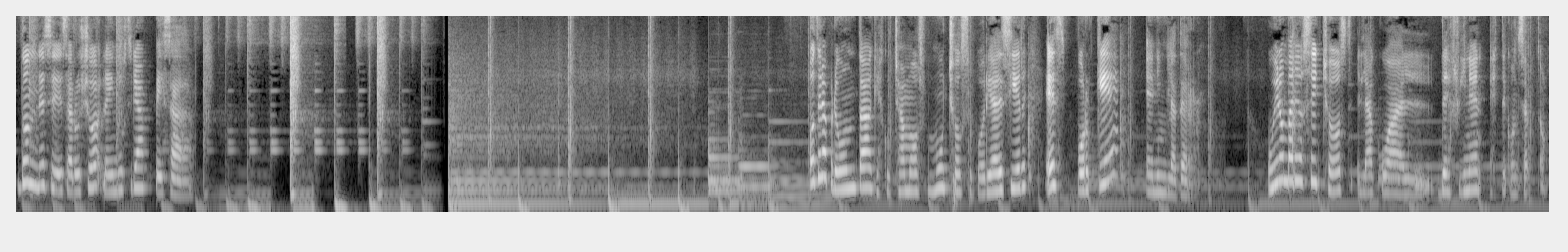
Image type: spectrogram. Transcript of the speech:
donde se desarrolló la industria pesada. Otra pregunta que escuchamos mucho, se podría decir, es ¿por qué en Inglaterra? Hubieron varios hechos la cual definen este concepto.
